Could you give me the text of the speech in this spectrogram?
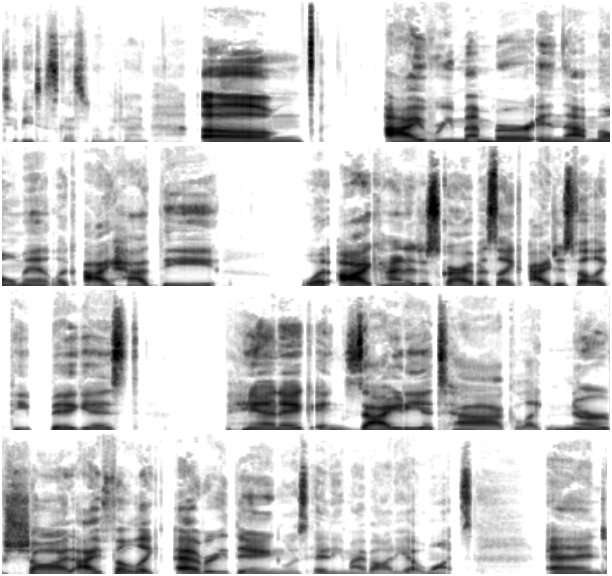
to be discussed another time, um, I remember in that moment, like I had the what I kind of describe as like I just felt like the biggest panic, anxiety attack, like nerve shot. I felt like everything was hitting my body at once. And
